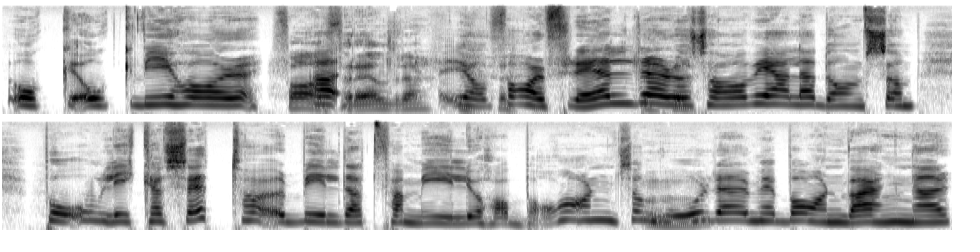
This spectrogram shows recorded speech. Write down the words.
och, och vi har farföräldrar. Ja, farföräldrar och så har vi alla de som på olika sätt har bildat familj och har barn som mm. går där med barnvagnar.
